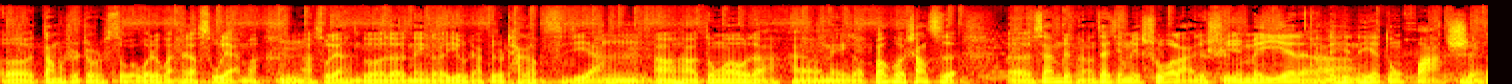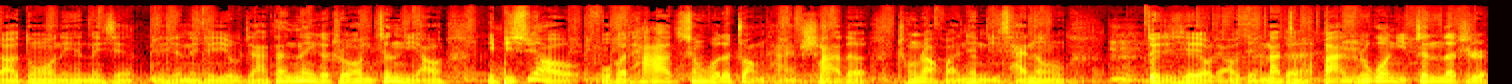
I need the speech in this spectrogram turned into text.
呃，当时就是所谓我就管他叫苏联吧，啊，苏联很多的那个艺术家，比如塔可夫斯基啊，然后还有东欧的，还有那个包括上次呃 CMJ 可能在节目里说了，就史云梅耶的那些啊。那些动画是。啊，东欧那些那些那些那些艺术家，但那个时候你真的你要你必须要符合他生活的状态，他的成长环境，你才能对这些有了解。那怎么办？如果你真的是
